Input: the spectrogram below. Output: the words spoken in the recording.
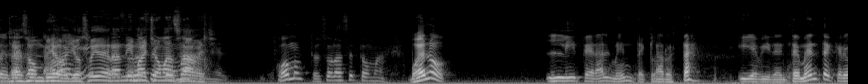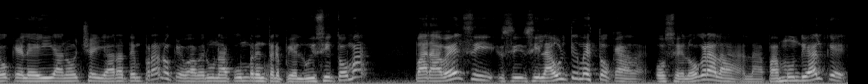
Ustedes- son viejos. Yo soy de Randy Macho. Ángel. ¿Cómo? Todo eso lo hace Tomás. Bueno, literalmente, claro está. Y evidentemente creo que leí anoche y ahora temprano que va a haber una cumbre entre Pierluis y Tomás para ver si, si, si la última estocada o se logra la, la paz mundial que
